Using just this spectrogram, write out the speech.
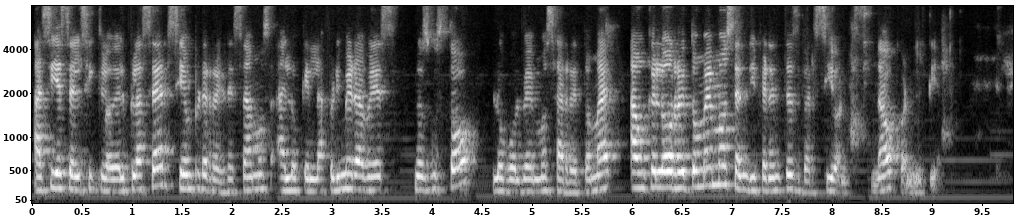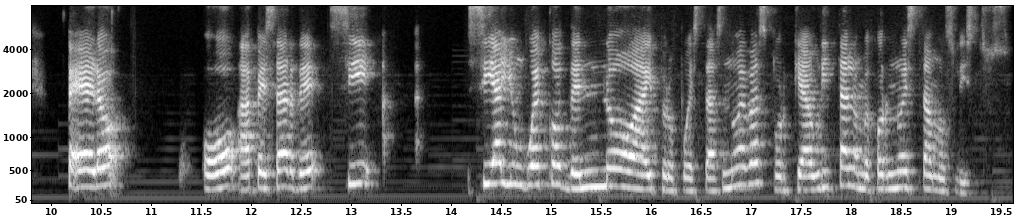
Así es el ciclo del placer, siempre regresamos a lo que la primera vez nos gustó, lo volvemos a retomar, aunque lo retomemos en diferentes versiones, ¿no? Con el tiempo. Pero, o a pesar de, sí, sí hay un hueco de no hay propuestas nuevas porque ahorita a lo mejor no estamos listos,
